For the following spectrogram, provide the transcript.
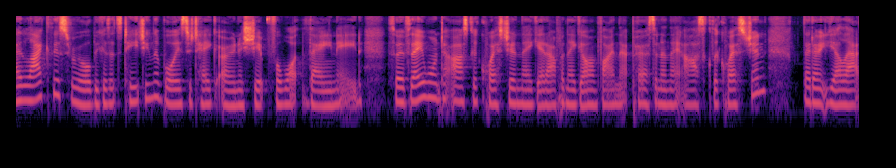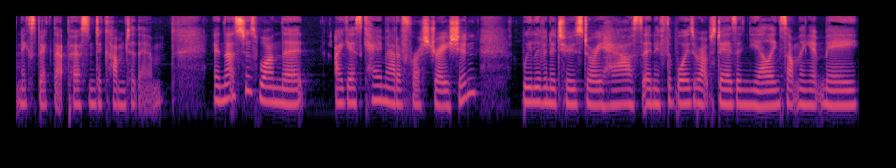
I like this rule because it's teaching the boys to take ownership for what they need. So if they want to ask a question, they get up and they go and find that person and they ask the question. They don't yell out and expect that person to come to them. And that's just one that I guess came out of frustration. We live in a two story house, and if the boys were upstairs and yelling something at me,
